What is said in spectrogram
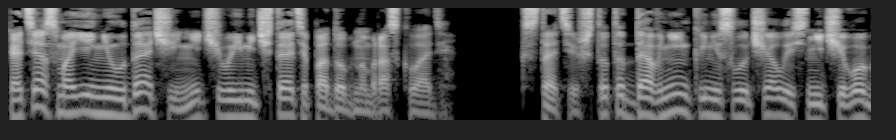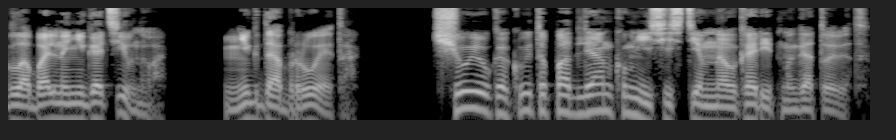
Хотя с моей неудачей нечего и мечтать о подобном раскладе. Кстати, что-то давненько не случалось ничего глобально негативного. Не к добру это. Чую, какую-то подлянку мне системные алгоритмы готовят.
